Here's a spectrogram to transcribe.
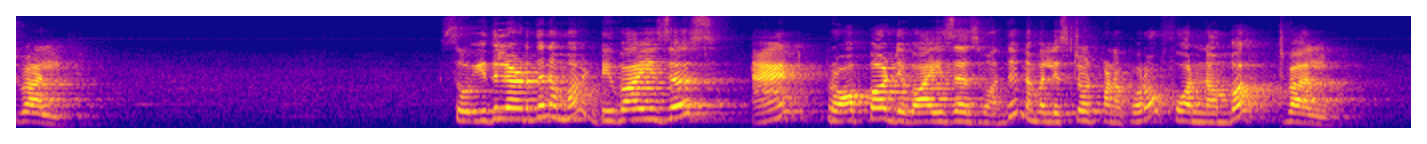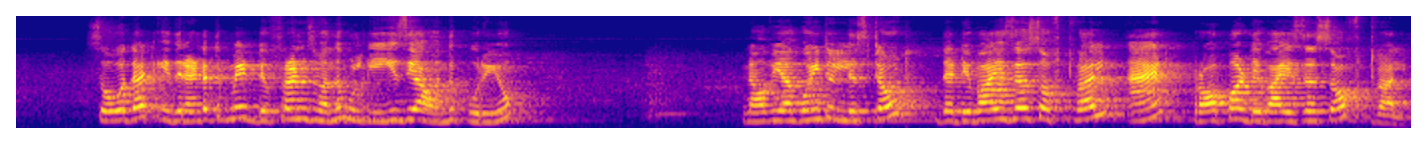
twelve so இதிலிருந்து நம்ம டிவைசஸ் அண்ட் ப்ராப்பர் டிவைசஸ் வந்து நம்ம லிஸ்ட் அவுட் பண்ண போகிறோம் for number twelve ஸோ தட் இது ரெண்டுத்துக்குமே டிஃப்ரென்ஸ் வந்து உங்களுக்கு ஈஸியாக வந்து புரியும் Now we are going to list out the divisors of 12 and proper divisors of 12.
